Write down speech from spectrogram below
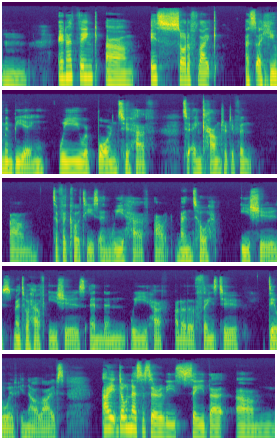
Mm. And I think um, it's sort of like as a human being, we were born to have to encounter different um, difficulties, and we have our mental issues, mental health issues, and then we have a lot of things to deal with in our lives. I don't necessarily say that um,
